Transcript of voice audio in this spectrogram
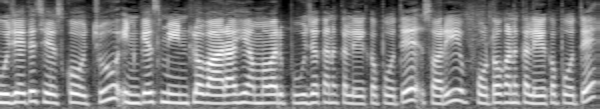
పూజ అయితే చేసుకోవచ్చు. ఇన్ కేస్ మీ ఇంట్లో వారాహి అమ్మవారి పూజ కనుక లేకపోతే సారీ ఫోటో కనుక లేకపోతే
